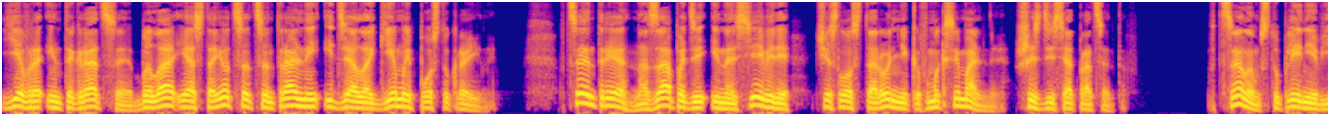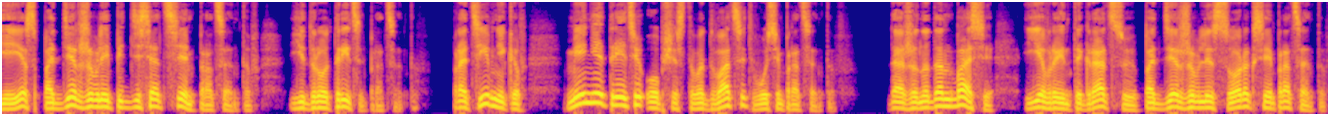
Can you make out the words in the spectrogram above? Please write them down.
Евроинтеграция была и остается центральной идеологемой постукраины. В центре, на западе и на севере число сторонников максимальное — 60%. В целом вступление в ЕС поддерживали 57%, ядро — 30%. Противников — менее трети общества — 28%. Даже на Донбассе евроинтеграцию поддерживали 47%,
